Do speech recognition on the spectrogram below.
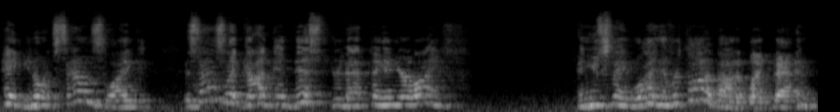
hey, you know, it sounds like it sounds like God did this through that thing in your life. And you say, Well, I never thought about it like that. And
